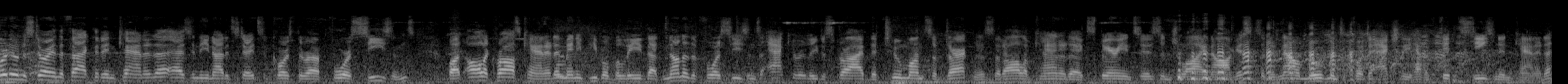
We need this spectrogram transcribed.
We're doing a story on the fact that in Canada, as in the United States, of course, there are four seasons. But all across Canada, many people believe that none of the four seasons accurately describe the two months of darkness that all of Canada experiences in July and August. So there's now a movement afoot to actually have a fifth season in Canada.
